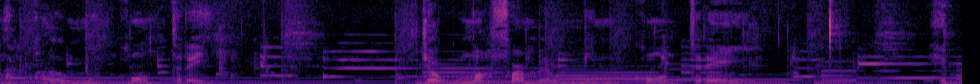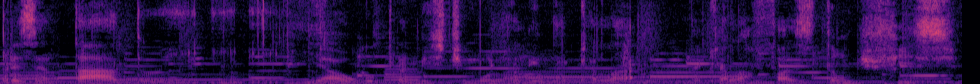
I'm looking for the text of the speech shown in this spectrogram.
na qual eu me encontrei. De alguma forma eu me encontrei representado e, e, e algo para me estimular ali naquela, naquela fase tão difícil.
